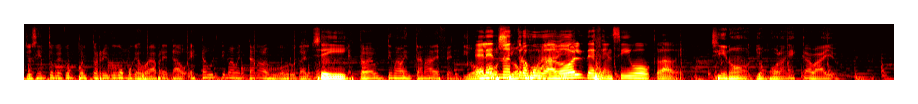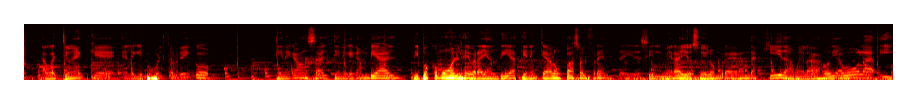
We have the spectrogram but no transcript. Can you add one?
yo siento que con Puerto Rico como que juega apretado. Esta última ventana la jugó brutal. Sí. Esta última ventana defendió. Él es nuestro jugador defensivo clave. Sí, no, John Holland es caballo. La cuestión es que el equipo de Puerto Rico tiene que avanzar, tiene que cambiar. Tipos como Jorge Brian Díaz tienen que dar un paso al frente y decir, mira, yo soy el hombre de grande aquí, dame la jodida bola y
